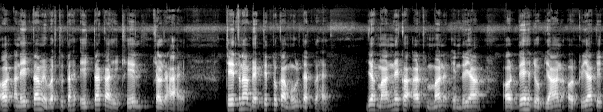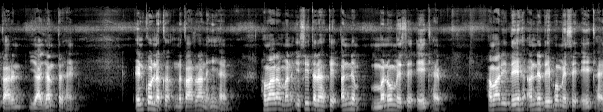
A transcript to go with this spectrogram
और अनेकता में वस्तुतः एकता का ही खेल चल रहा है। चेतना व्यक्तित्व का मूल तत्व है। यह मानने का अर्थ मन इंद्रियाँ और देह जो ज्ञान और क्रिया के कारण या यंत्र हैं इनको नक, नकारना नहीं है। हमारा मन इसी तरह के अन्य मनों में से एक है। हमारी देह अन्य देहों में से एक है।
